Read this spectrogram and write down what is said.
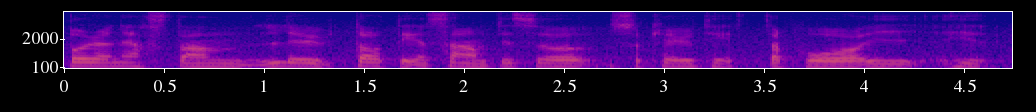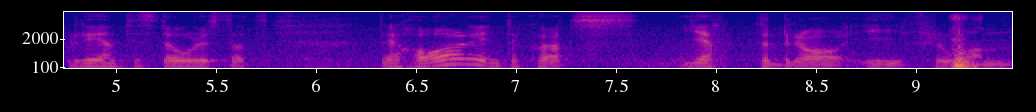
börjar nästan luta åt det. Samtidigt så, så kan jag ju titta på i, rent historiskt att det har inte skötts jättebra ifrån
